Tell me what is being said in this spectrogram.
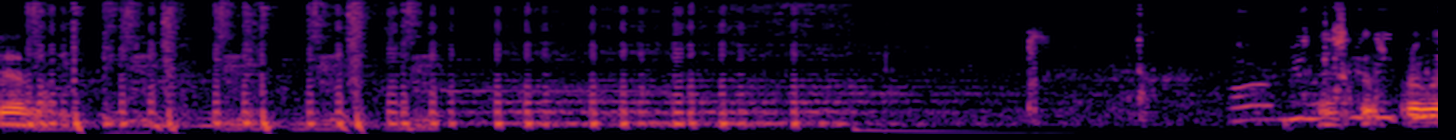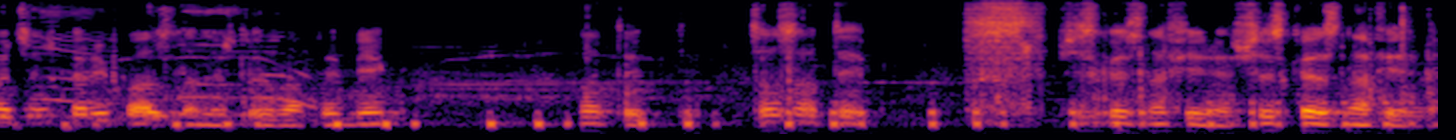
No. Ciężka sprawa, ciężko riposta, już to chyba wybieg. No ty, ty, co za ty? Wszystko jest na filmie, wszystko jest na filmie.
